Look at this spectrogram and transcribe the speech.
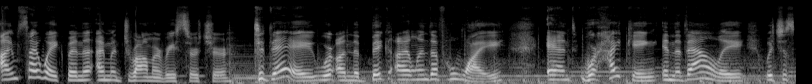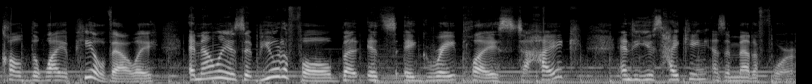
I'm Cy Wakeman. I'm a drama researcher. Today, we're on the big island of Hawaii and we're hiking in the valley, which is called the Waipio Valley. And not only is it beautiful, but it's a great place to hike and to use hiking as a metaphor.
